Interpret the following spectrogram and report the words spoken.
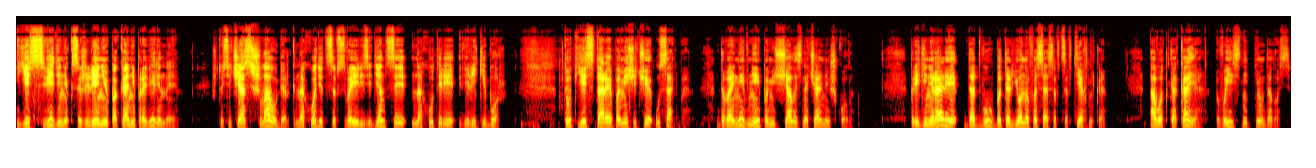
Есть сведения, к сожалению, пока не проверенные, что сейчас Шлауберг находится в своей резиденции на хуторе Великий Бор. Тут есть старая помещичья усадьба. До войны в ней помещалась начальная школа. При генерале до двух батальонов эсэсовцев техника. А вот какая, выяснить не удалось.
